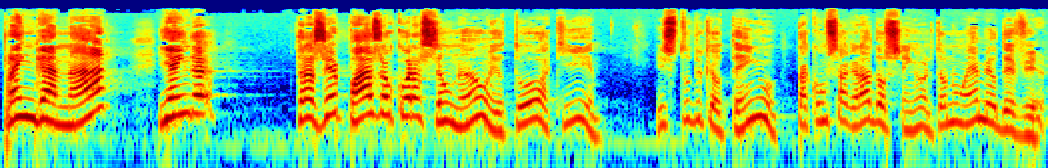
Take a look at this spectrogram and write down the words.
para enganar e ainda trazer paz ao coração. Não, eu estou aqui, isso tudo que eu tenho está consagrado ao Senhor, então não é meu dever.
